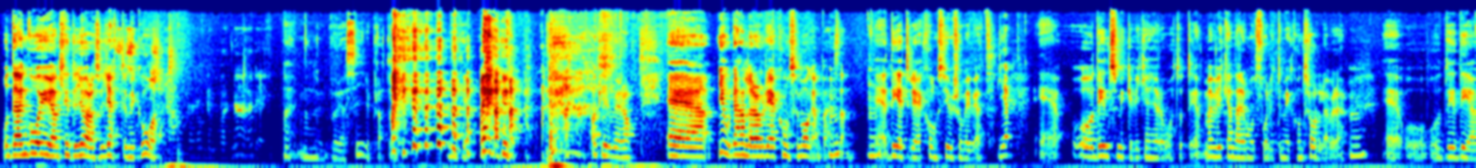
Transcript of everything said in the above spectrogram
Och den går ju egentligen inte att göra så jättemycket åt. Nej, men nu börjar Siri prata. Okej, Okej, vi börjar om. Eh, jo, det handlar om reaktionsförmågan på hästen. Mm. Eh, det är ett reaktionsdjur som vi vet. Japp. Eh, och det är inte så mycket vi kan göra åt åt det. Men vi kan däremot få lite mer kontroll över det. Mm. Eh, och, och det är det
